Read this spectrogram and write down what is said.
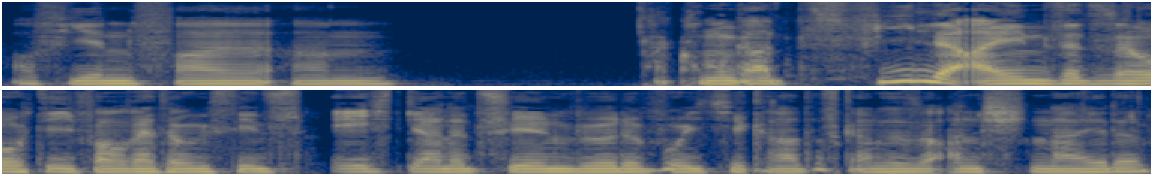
Auf jeden Fall. Ähm, da kommen gerade viele Einsätze hoch, die ich vom Rettungsdienst echt gerne erzählen würde, wo ich hier gerade das Ganze so anschneide.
